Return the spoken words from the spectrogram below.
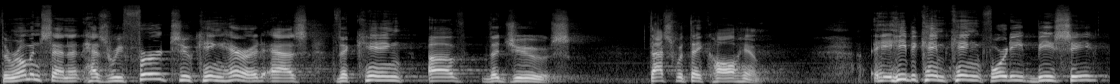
the Roman Senate has referred to King Herod as the king of the Jews. That's what they call him. He became king 40 BC.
